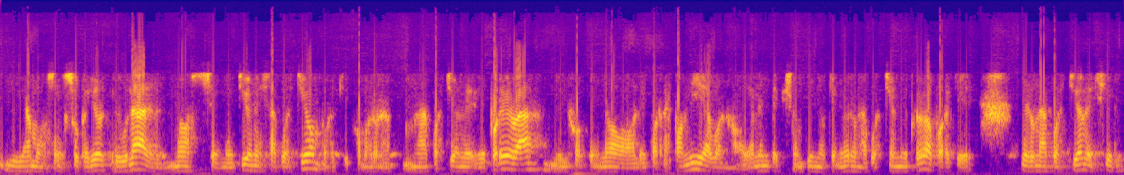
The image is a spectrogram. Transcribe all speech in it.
digamos, el Superior Tribunal no se metió en esa cuestión porque como era una, cuestión de, prueba, dijo que no le correspondía, bueno, obviamente que yo entiendo que no era una cuestión de prueba porque era una cuestión de decir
